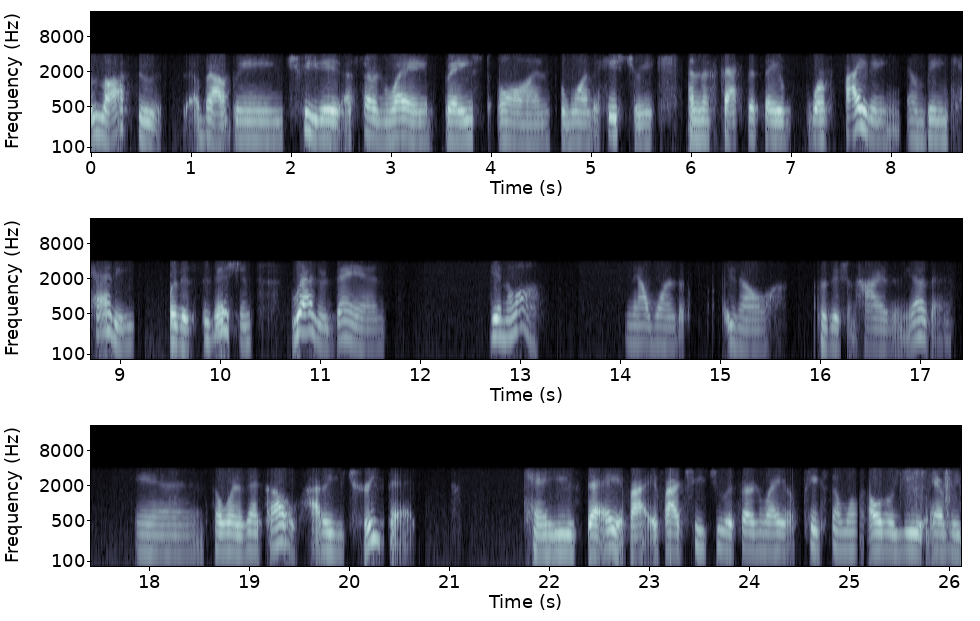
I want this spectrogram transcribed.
lawsuit about being treated a certain way based on, for one, the history and the fact that they were fighting and being catty for this position rather than getting along. Now one's, a you know, position higher than the other. And so where does that go? How do you treat that? Can you say if I if I treat you a certain way or pick someone over you every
